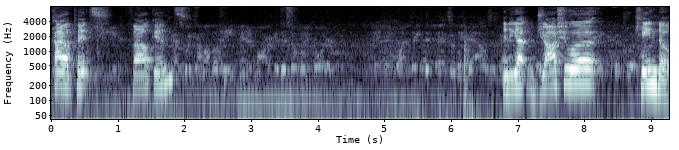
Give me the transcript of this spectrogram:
Kyle 12-point Pitts. Falcons. And you got Joshua Kaindoh,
